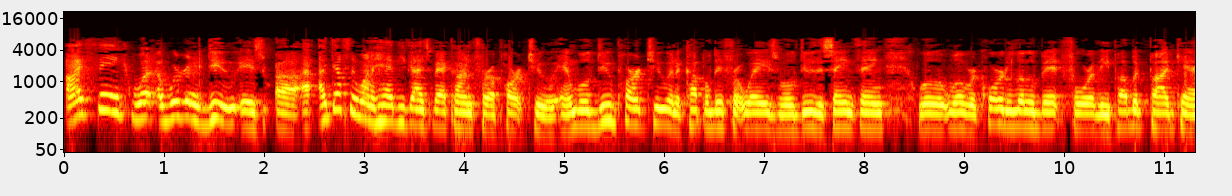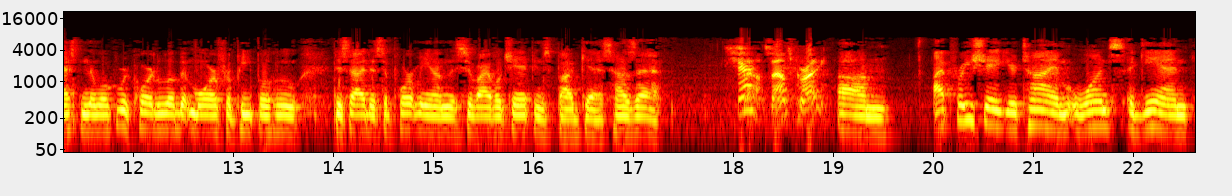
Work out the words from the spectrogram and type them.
I think what we're going to do is uh, I definitely want to have you guys back on for a part two, and we'll do part two in a couple different ways. We'll do the same thing. We'll we'll record a little bit for the public podcast, and then we'll record a little bit more for people who decide to support me on the Survival Champions podcast. How's that? Yeah, Sounds, sounds great. Um, I appreciate your time once again,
